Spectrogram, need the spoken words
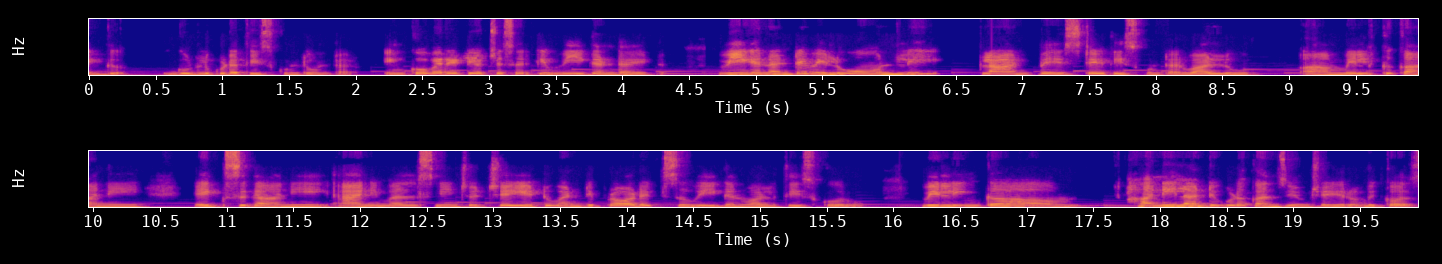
ఎగ్ గుడ్లు కూడా తీసుకుంటూ ఉంటారు. ఇంకో వెరైటీ వచ్చేసరికి వీగన్ డైట్. వీగన్ అంటే వీళ్ళు ఓన్లీ ప్లాంట్ బేస్డే తీసుకుంటారు. వాళ్ళు మిల్క్ కానీ ఎగ్స్ కానీ యానిమల్స్ నుంచి వచ్చే ఎటువంటి ప్రోడక్ట్స్ వీగన్ వాళ్ళు తీసుకోరు. వీళ్ళు ఇంకా హనీ లాంటివి కూడా కన్జ్యూమ్ చేయరు బికాస్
